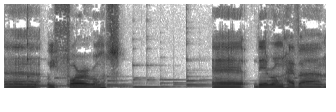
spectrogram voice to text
uh, with four rooms. Uh, the room have a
